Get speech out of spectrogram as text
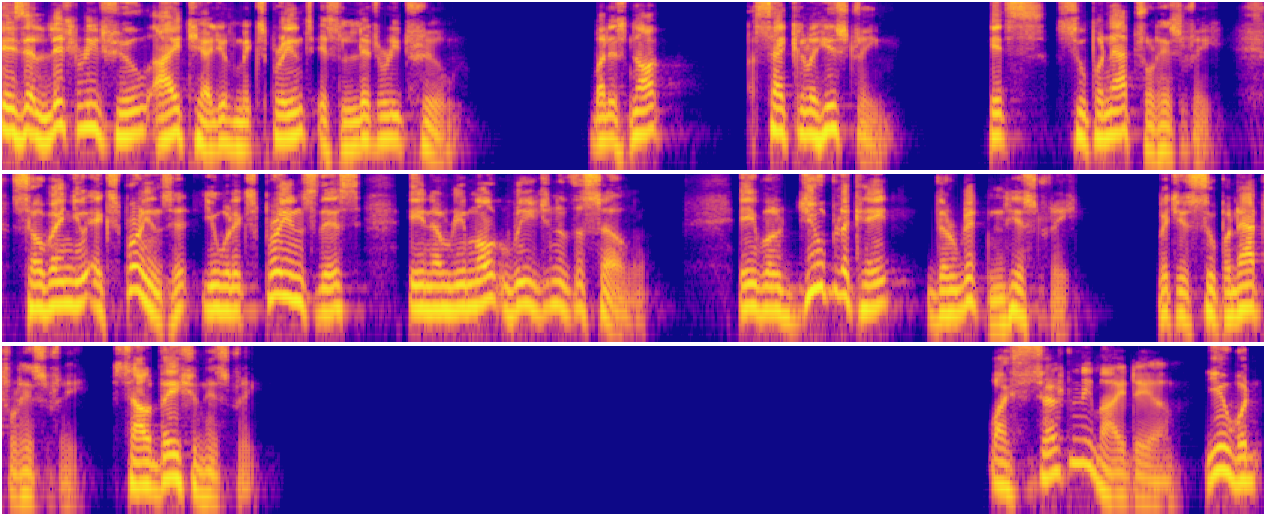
Is it literally true? I tell you from experience, it's literally true. But it's not secular history. It's supernatural history. So when you experience it, you will experience this in a remote region of the soul. It will duplicate the written history, which is supernatural history, salvation history. Why, certainly, my dear, you would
